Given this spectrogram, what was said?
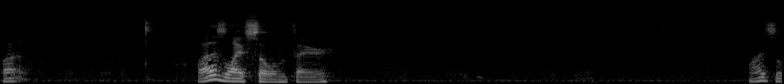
What? Why is life so unfair? Why is it...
